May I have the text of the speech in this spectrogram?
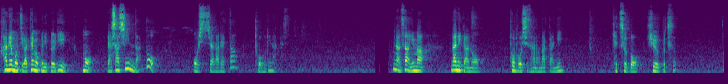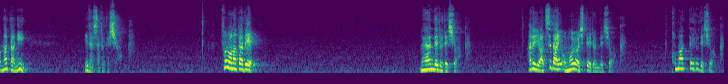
金持ちが天国に行くよりもう優しいんだとおっしゃられた通りなんです皆さん今何かの乏しさの中に欠乏窮屈の中にいらっしゃるでしょうその中で悩んでいるでしょうか？あるいは辛い思いをしているんでしょうか？困っているでしょうか？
